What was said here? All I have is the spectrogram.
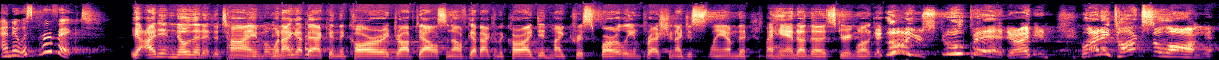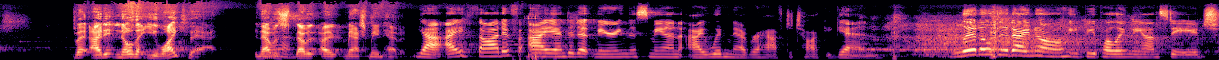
and it was perfect. Yeah, I didn't know that at the time. When I got back in the car, I dropped Allison off, got back in the car. I did my Chris Farley impression. I just slammed the, my hand on the steering wheel, like, oh, you're stupid, right? Why'd I talk so long? But I didn't know that you liked that. And that yeah. was that was a match made in heaven. Yeah, I thought if I ended up marrying this man, I would never have to talk again. Little did I know he'd be pulling me on stage.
